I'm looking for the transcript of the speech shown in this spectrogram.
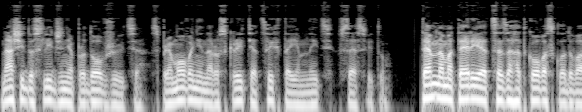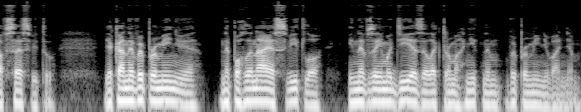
наші дослідження продовжуються, спрямовані на розкриття цих таємниць Всесвіту. Темна матерія це загадкова складова Всесвіту, яка не випромінює, не поглинає світло і не взаємодіє з електромагнітним випромінюванням.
